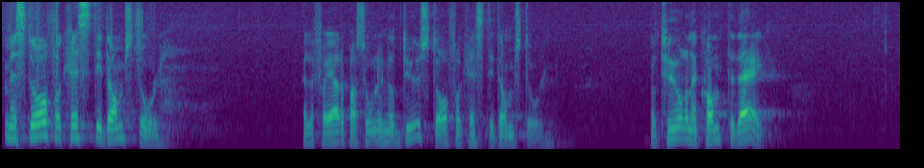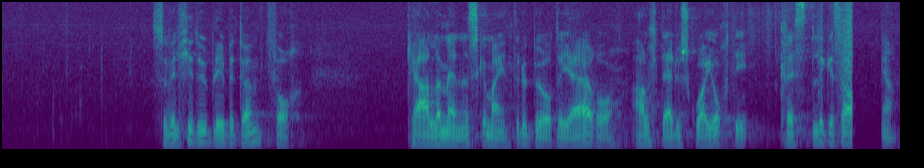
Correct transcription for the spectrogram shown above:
vi står for Kristi domstol, eller for å gjøre det personlig, når du står for Kristi domstol når turen er kommet til deg, så vil ikke du bli bedømt for hva alle mennesker mente du burde gjøre, og alt det du skulle ha gjort i kristelige sammenhenger.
